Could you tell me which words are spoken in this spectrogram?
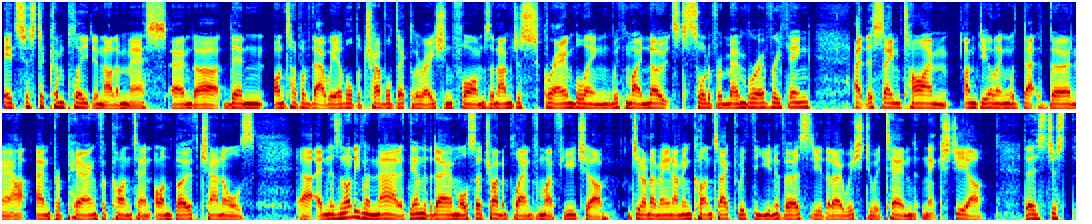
it's just a complete and utter mess. And uh, then on top of that, we have all the travel declaration forms, and I'm just scrambling with my notes to sort of remember everything. At the same time, I'm dealing with that burnout and preparing for content on both channels. Uh, and it's not even that. At the end of the day, I'm also trying to plan for my future. Do you know what I mean? I'm in contact with the university that I wish to attend next year. There's just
